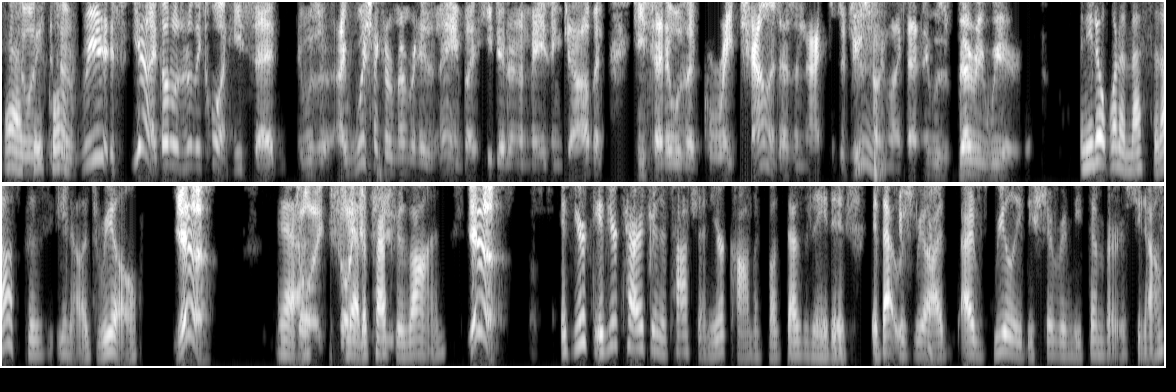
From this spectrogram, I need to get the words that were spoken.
Yeah, so it's, cool. it's a real, it's, yeah, I thought it was really cool. And he said it was, a, I wish I could remember his name, but he did an amazing job. And he said it was a great challenge as an actor to do Hmm. something like that. And it was very weird. and you don't want to mess it up because you know it's real. Yeah. Yeah, So like, so yeah, like the you- pressure's on. yeah. If your if your character Natasha and your comic book designated, if that was real, I'd I'd really be shivering me timbers. You know,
